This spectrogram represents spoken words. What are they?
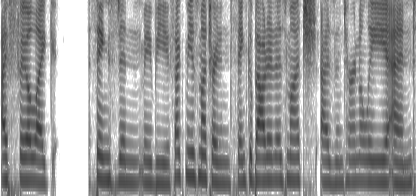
I feel like things didn't maybe affect me as much. Or I didn't think about it as much as internally, and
